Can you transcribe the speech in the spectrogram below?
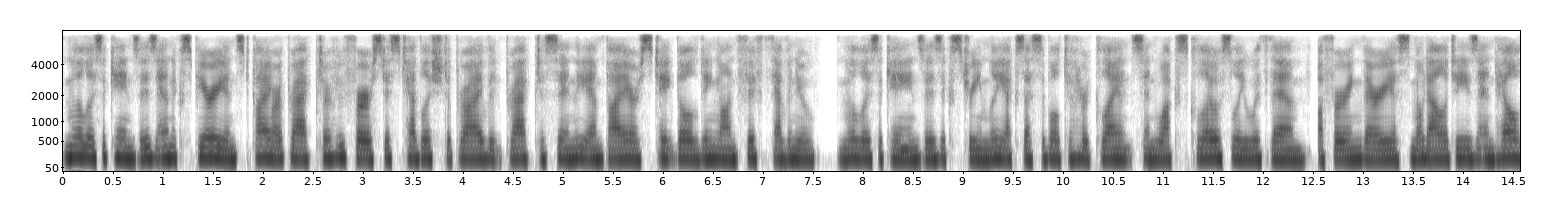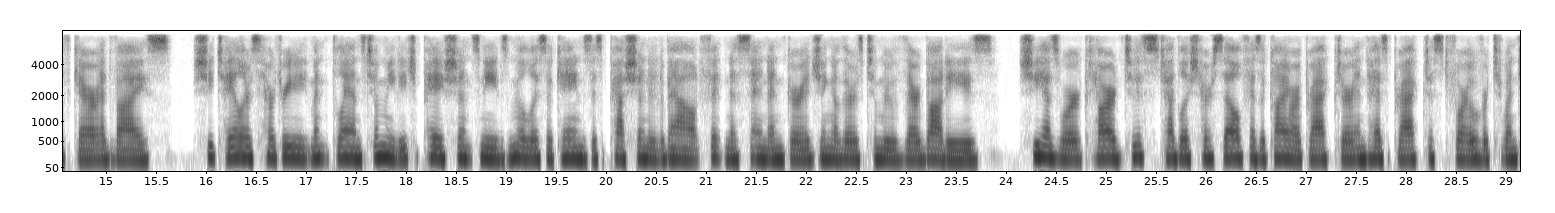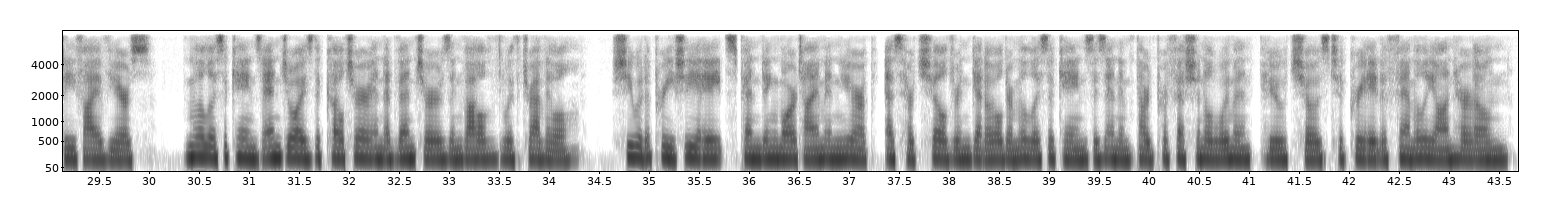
Melissa Kanes is an experienced chiropractor who first established a private practice in the Empire State Building on Fifth Avenue. Melissa Kanes is extremely accessible to her clients and works closely with them, offering various modalities and healthcare advice. She tailors her treatment plans to meet each patient's needs. Melissa Kanes is passionate about fitness and encouraging others to move their bodies. She has worked hard to establish herself as a chiropractor and has practiced for over 25 years. Melissa Kanes enjoys the culture and adventures involved with travel. She would appreciate spending more time in Europe as her children get older. Melissa Kanes is an empowered professional woman who chose to create a family on her own.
